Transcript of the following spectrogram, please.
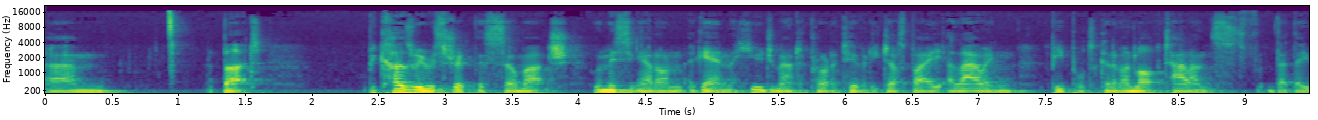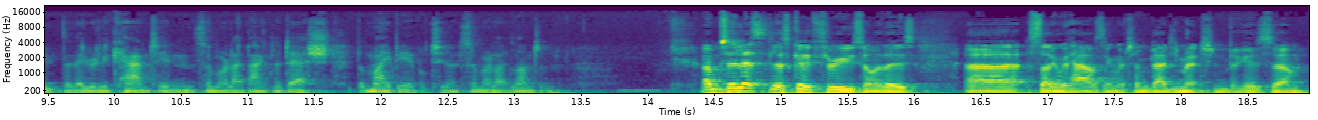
Um, but because we restrict this so much, we're missing out on, again, a huge amount of productivity just by allowing people to kind of unlock talents that they, that they really can't in somewhere like Bangladesh, but might be able to in somewhere like London. Um, so let's, let's go through some of those, uh, starting with housing, which I'm glad you mentioned because um,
